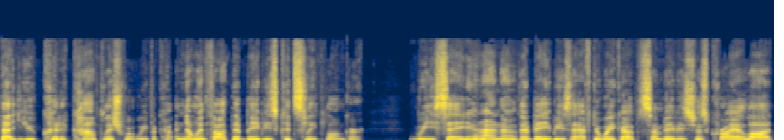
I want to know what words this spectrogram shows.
that you could accomplish what we've accomplished. No one thought that babies could sleep longer. We say, yeah, I know they're babies. They have to wake up. Some babies just cry a lot.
